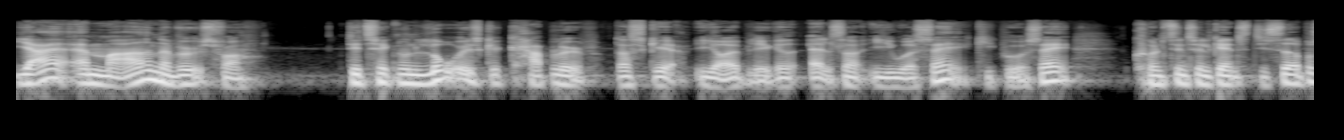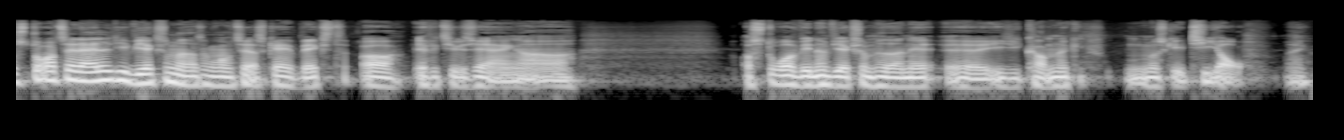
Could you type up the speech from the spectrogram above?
jeg er meget nervøs for, det teknologiske kapløb, der sker i øjeblikket, altså i USA, kig på USA, kunstig intelligens, de sidder på stort set alle de virksomheder, som kommer til at skabe vækst og effektiviseringer og, og store vindervirksomhederne øh, i de kommende måske 10 år ikke?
